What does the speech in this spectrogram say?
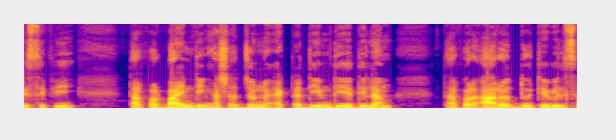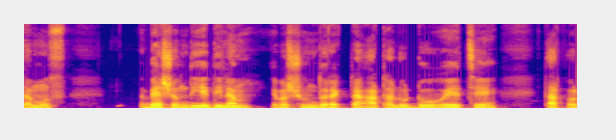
রেসিপি। তারপর বাইন্ডিং আসার জন্য একটা ডিম দিয়ে দিলাম। তারপর আরও দুই টেবিল চামচ বেসন দিয়ে দিলাম। এবার সুন্দর একটা আঠালো ডো হয়েছে। তারপর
